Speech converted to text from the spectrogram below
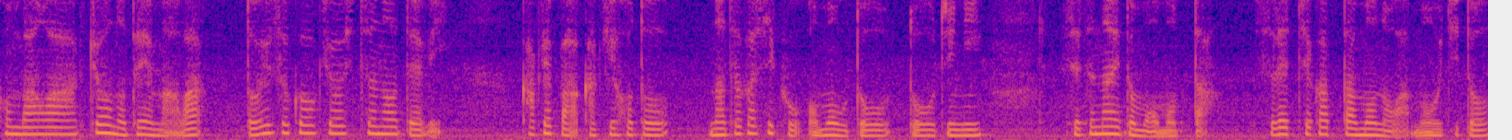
こんばんは。今日のテーマはドイツ語教室のデビ。書けば書きほど懐かしく思うと同時に切ないとも思った。すれ違ったものはもう一度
